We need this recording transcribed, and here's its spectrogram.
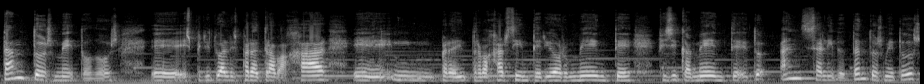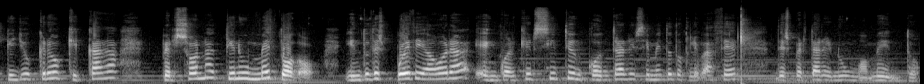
tantos métodos eh, espirituales para trabajar, eh, para trabajarse interiormente, físicamente, han salido tantos métodos que yo creo que cada persona tiene un método y entonces puede ahora en cualquier sitio encontrar ese método que le va a hacer despertar en un momento,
